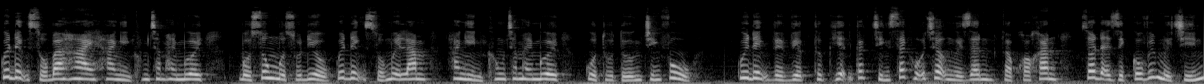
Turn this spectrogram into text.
Quyết định số 32/2020 bổ sung một số điều quyết định số 15/2020 của Thủ tướng Chính phủ quy định về việc thực hiện các chính sách hỗ trợ người dân gặp khó khăn do đại dịch COVID-19.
